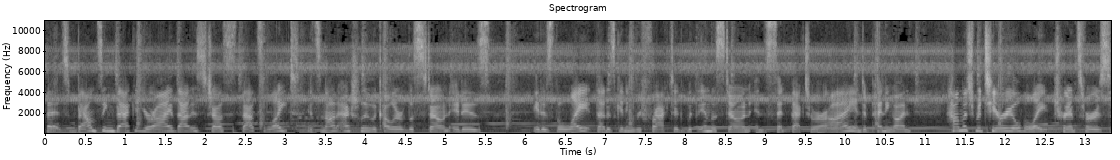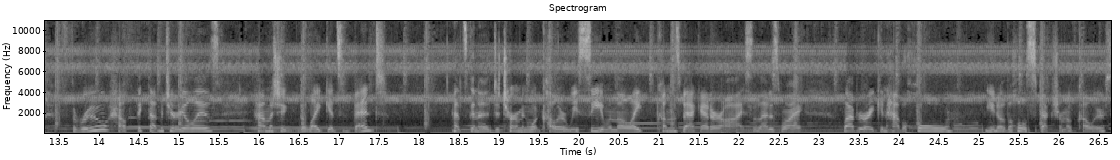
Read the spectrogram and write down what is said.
that's bouncing back at your eye, that is just, that's light. It's not actually the color of the stone. It is it is the light that is getting refracted within the stone and sent back to our eye. And depending on how much material the light transfers through, how thick that material is, how much it, the light gets bent, that's going to determine what color we see when the light comes back at our eye. So that is why labradorite can have a whole, you know, the whole spectrum of colors.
